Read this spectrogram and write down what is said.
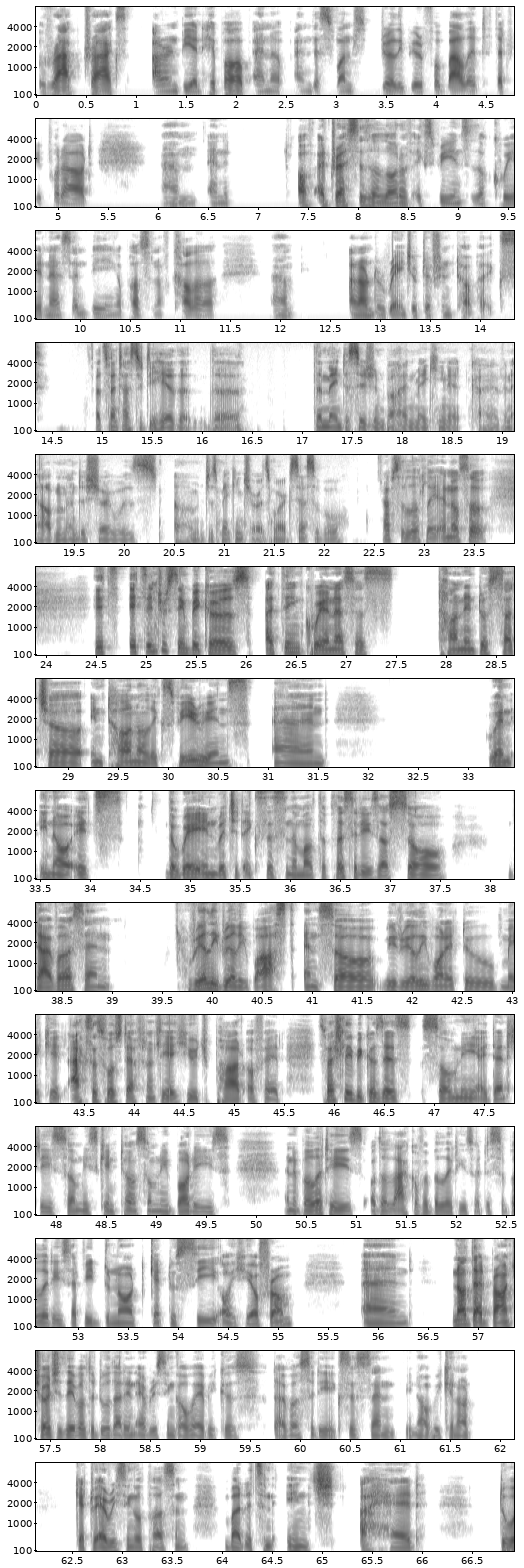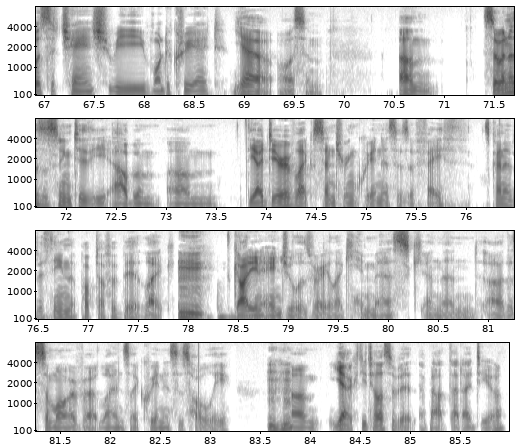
rap tracks, R&B and hip hop, and uh, and this one really beautiful ballad that we put out. Um, and it of addresses a lot of experiences of queerness and being a person of color um, around a range of different topics. That's fantastic to hear that the the main decision behind making it kind of an album and a show was um, just making sure it's more accessible. Absolutely, and also it's it's interesting because I think queerness has turned into such a internal experience, and when you know it's the way in which it exists in the multiplicities are so diverse and really really vast. And so we really wanted to make it access was definitely a huge part of it especially because there's so many identities so many skin tones so many bodies and abilities or the lack of abilities or disabilities that we do not get to see or hear from and not that brown church is able to do that in every single way because diversity exists and you know we cannot get to every single person but it's an inch ahead towards the change we want to create. Yeah, awesome. Um, so when I was listening to the album, um, the idea of like centering queerness as a faith it's kind of a theme that popped up a bit. Like Mm. Guardian Angel is very like hymn esque, and then uh, there's some more overt lines like queerness is holy. Mhm. Um, yeah, could you tell us a bit about that idea?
